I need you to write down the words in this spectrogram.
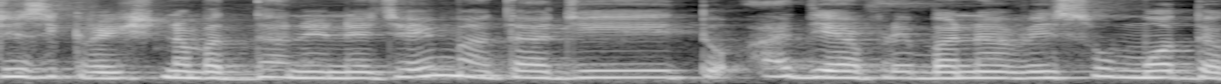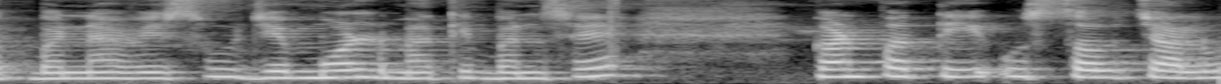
જય શ્રી કૃષ્ણ બધાને ને જય માતાજી. તો આજે આપણે બનાવીશું, મોદક બનાવીશું, જે મોલ્ડમાંથી બનશે. ગણપતિ ઉત્સવ ચાલુ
